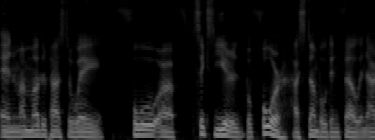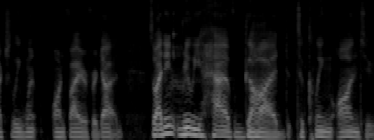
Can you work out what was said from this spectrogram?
And my mother passed away four, uh, six years before I stumbled and fell and actually went on fire for God. So I didn't really have God to cling on to.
